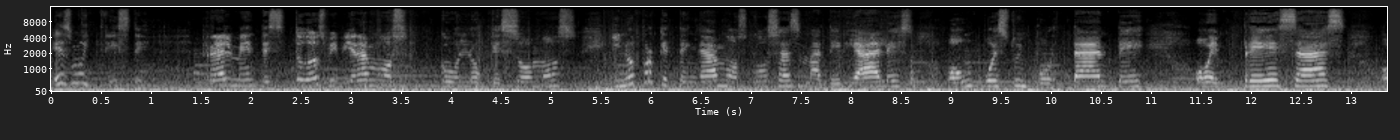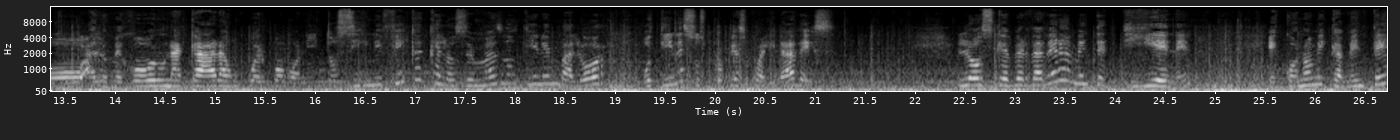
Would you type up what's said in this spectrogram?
Es muy triste. Realmente, si todos viviéramos con lo que somos y no porque tengamos cosas materiales o un puesto importante o empresas o a lo mejor una cara, un cuerpo bonito, significa que los demás no tienen valor o tienen sus propias cualidades. Los que verdaderamente tienen económicamente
